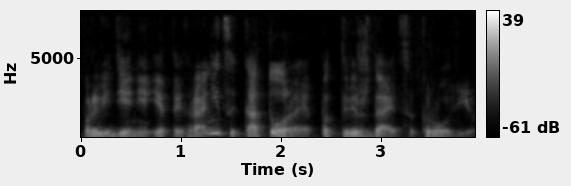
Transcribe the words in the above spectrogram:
проведения этой границы, которая подтверждается кровью,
